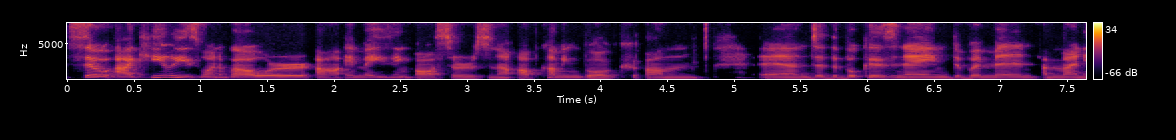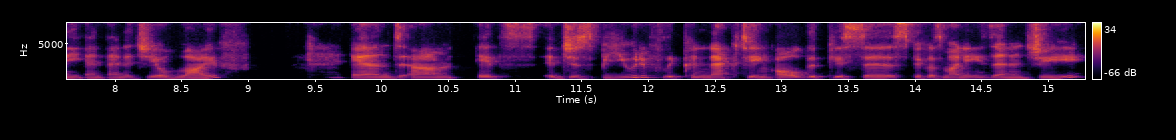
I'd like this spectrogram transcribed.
so Akili is one of our uh, amazing authors in our upcoming book, um, and the book is named "Women, Money, and Energy of Life." And um, it's it just beautifully connecting all the pieces because money is energy.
